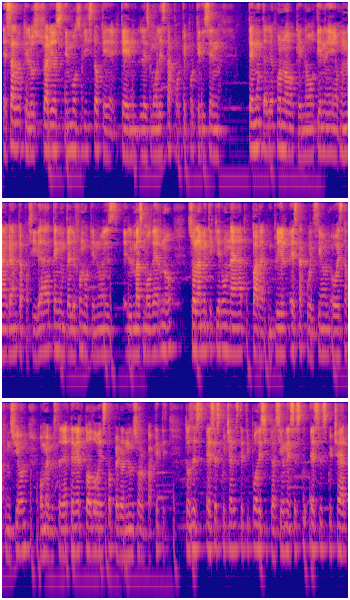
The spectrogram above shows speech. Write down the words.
es algo que los usuarios hemos visto que, que les molesta. ¿Por qué? Porque dicen tengo un teléfono que no tiene una gran capacidad, tengo un teléfono que no es el más moderno, solamente quiero una app para cumplir esta cuestión o esta función, o me gustaría tener todo esto pero en un solo paquete. Entonces es escuchar este tipo de situaciones, es, escuchar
